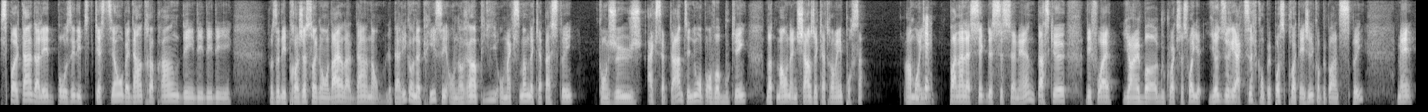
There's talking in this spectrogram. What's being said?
C'est pas le temps d'aller poser des petites questions, ben, d'entreprendre des, des, des, des, des projets secondaires là-dedans. Non. Le pari qu'on a pris, c'est on a rempli au maximum de capacité qu'on juge acceptable. Tu sais, nous, on, va booker notre monde à une charge de 80% en moyenne pendant le cycle de six semaines parce que des fois, il y a un bug ou quoi que ce soit. Il y a, du réactif qu'on ne peut pas se protéger, qu'on ne peut pas anticiper. Mais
